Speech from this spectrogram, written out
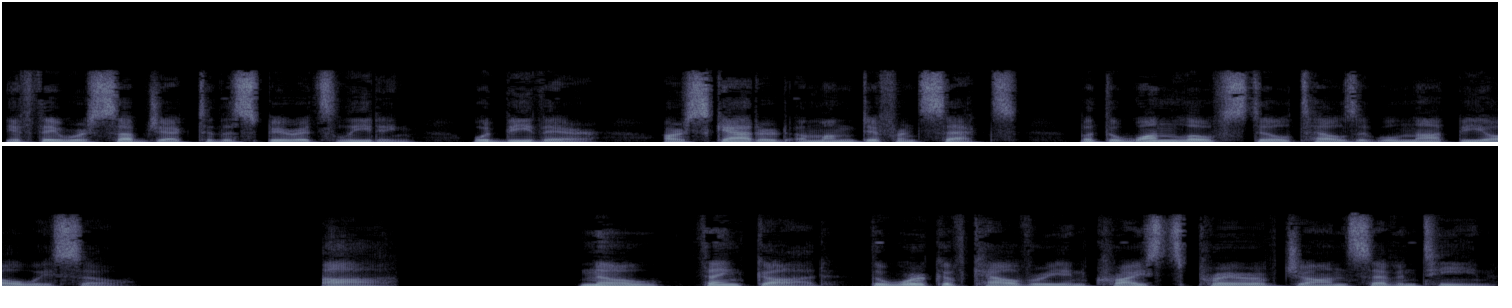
if they were subject to the Spirit's leading, would be there, are scattered among different sects, but the one loaf still tells it will not be always so. Ah! No, thank God, the work of Calvary and Christ's prayer of John 17,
